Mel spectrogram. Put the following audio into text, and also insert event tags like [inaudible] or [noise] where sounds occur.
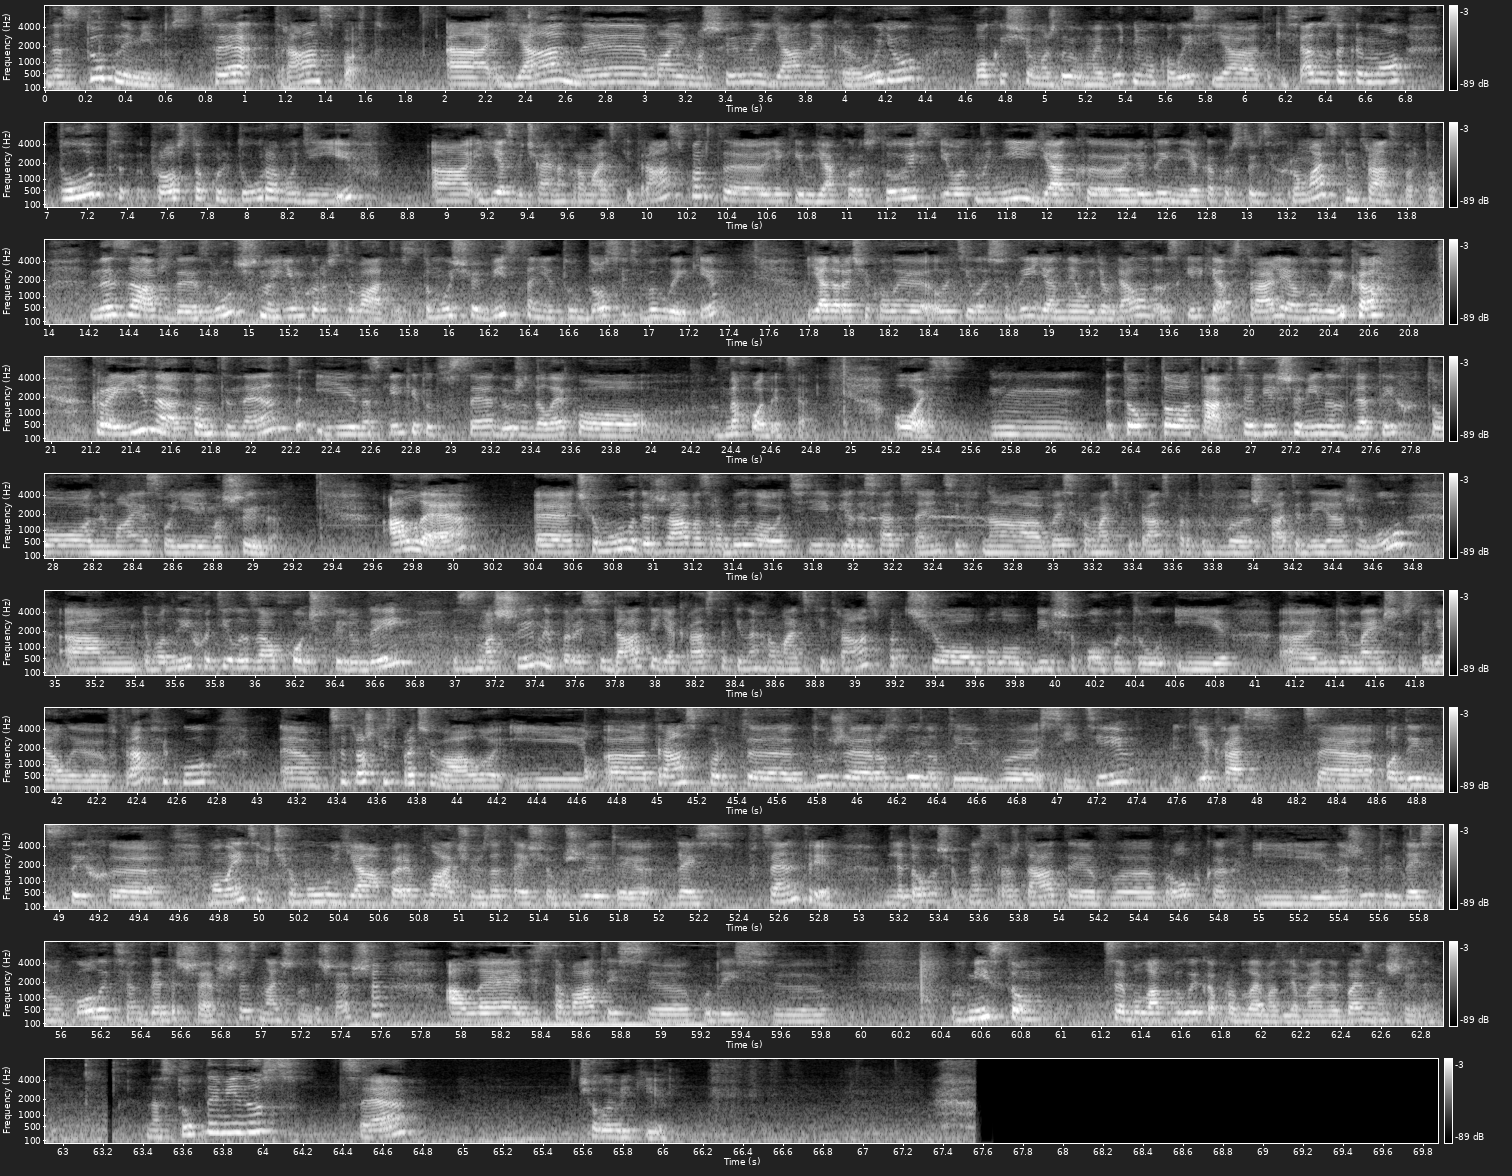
Наступний мінус це транспорт. Е, Я не маю машини, я не керую. Поки що, можливо, в майбутньому колись я таки сяду за кермо. Тут просто культура водіїв. Є звичайно громадський транспорт, е, яким я користуюсь, і от мені, як е, людині, яка користується громадським транспортом, не завжди зручно їм користуватись, тому що відстані тут досить великі. Я, до речі, коли летіла сюди, я не уявляла наскільки Австралія велика [laughs] країна, континент, і наскільки тут все дуже далеко знаходиться. Ось тобто, так, це більше мінус для тих, хто не має своєї машини. Але чому держава зробила оці 50 центів на весь громадський транспорт в штаті, де я живу? Ем, Вони хотіли заохочити людей з машини пересідати якраз таки на громадський транспорт, що було більше попиту, і е, люди менше стояли в трафіку. Е, Це трошки спрацювало, і е, транспорт е, дуже розвинутий в сіті. Якраз це один з тих е, моментів, чому я переплачую за те, щоб жити десь в центрі, для того, щоб не страждати в пробках і не жити десь на околицях, де дешевше, значно дешевше, але діставатись е, кудись е, в місто це була велика проблема для мене без машини. Наступний мінус це чоловіки.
